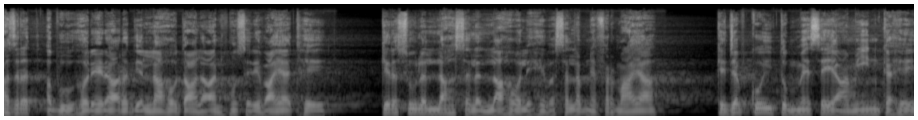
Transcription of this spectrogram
حضرت ابو حریرہ رضی اللہ تعالیٰ عنہ سے روایت ہے کہ رسول اللہ صلی اللہ علیہ وسلم نے فرمایا کہ جب کوئی تم میں سے آمین کہے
